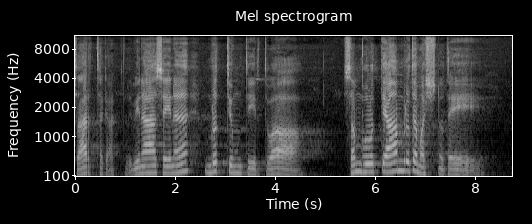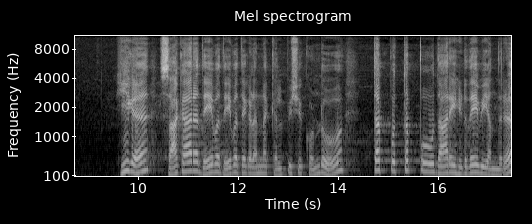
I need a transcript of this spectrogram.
ಸಾರ್ಥಕ ಆಗ್ತದೆ. ವಿನಾಶೇನ ಮೃತ್ಯುಂ ತೀರ್ಥ ಸಂಭೂತ್ಯಾಮೃತಮಶ್ನುತೆ. ಹೀಗ ಸಾಕಾರ ದೇವ ದೇವತೆಗಳನ್ನು ಕಲ್ಪಿಸಿಕೊಂಡು ತಪ್ಪು ತಪ್ಪು ದಾರಿ ಹಿಡ್ದೇವಿ ಅಂದ್ರೆ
